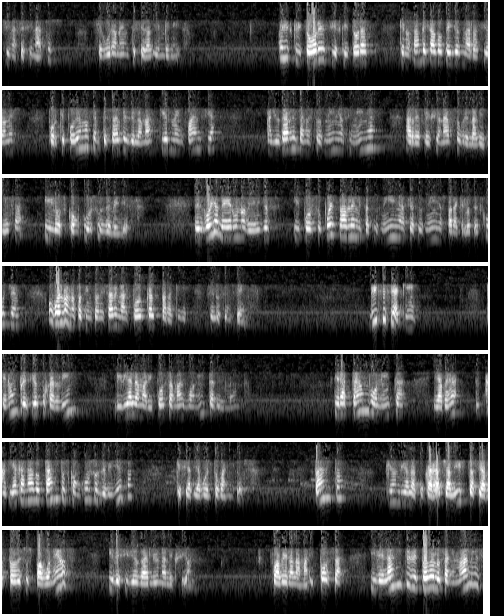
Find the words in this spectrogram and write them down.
sin asesinatos, seguramente será bienvenida. Hay escritores y escritoras que nos han dejado bellas narraciones porque podemos empezar desde la más tierna infancia, ayudarles a nuestros niños y niñas a reflexionar sobre la belleza y los concursos de belleza. Les voy a leer uno de ellos y por supuesto háblenles a sus niñas y a sus niños para que los escuchen o vuélvanos a sintonizar en el podcast para que se los enseñe. Dícese aquí que en un precioso jardín vivía la mariposa más bonita del mundo. Era tan bonita y había, ganado tantos concursos de belleza que se había vuelto vanidosa. Tanto que un día la cucaracha lista se hartó de sus pavoneos y decidió darle una lección. Fue a ver a la mariposa y delante de todos los animales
